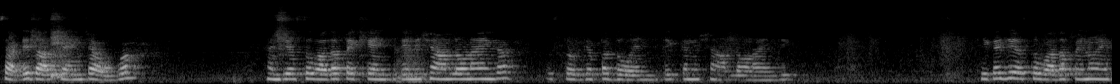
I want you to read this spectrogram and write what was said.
10.5 ਇੰਚ ਆਊਗਾ। ਹਾਂਜੀ, ਉਸ ਤੋਂ ਬਾਅਦ ਆਪਾਂ 1 ਇੰਚ ਤੇ ਨਿਸ਼ਾਨ ਲਾਉਣਾ ਹੈਗਾ, ਉਸ ਤੋਂ ਅੱਗੇ ਆਪਾਂ 2 ਇੰਚ ਤੇ ਇੱਕ ਨਿਸ਼ਾਨ ਲਾਉਣਾ ਹੈ ਜੀ। ਠੀਕ ਹੈ ਜੀ, ਉਸ ਤੋਂ ਬਾਅਦ ਆਪਾਂ ਇਹਨੂੰ ਇਸ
